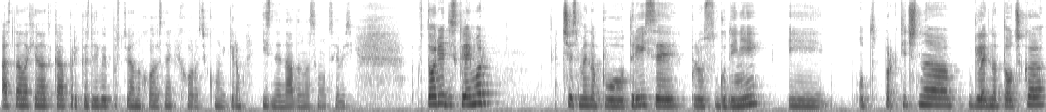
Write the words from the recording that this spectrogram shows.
Аз станах една така приказлива и постоянно ходя с някакви хора, си комуникирам. Изненадана съм от себе си. Втория дисклеймър, че сме на по 30 плюс години и от практична гледна точка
